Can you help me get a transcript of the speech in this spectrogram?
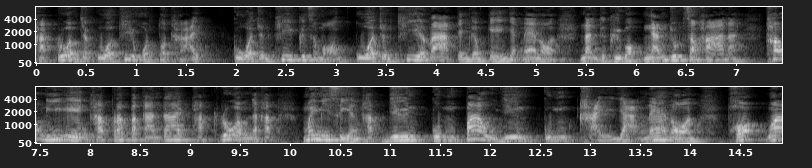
พักร่วมจะกลัวขี้หดตดหาย กลัวจนขี้ขึ้นสมอง กลัวจนขี้ราดเต็มกางเกงอย่างแน่นอน นั่นก็คือบอกงั้นยุบสภานะ เท่านี้เองครับรับประกันได้พักร่วมนะครับ ไม่มีเสียงครับ ยืนกุมเป้า ยืนกุมไข่อย่างแน่นอน เพราะว่า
